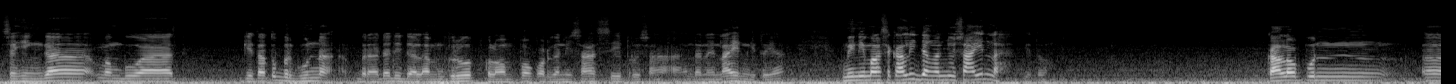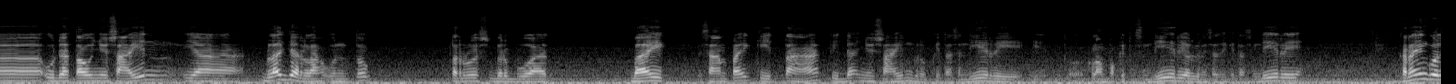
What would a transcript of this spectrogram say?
sehingga membuat kita tuh berguna berada di dalam grup, kelompok, organisasi, perusahaan dan lain-lain gitu ya. Minimal sekali jangan nyusahin lah gitu. Kalaupun uh, udah tahu nyusahin ya belajarlah untuk terus berbuat baik sampai kita tidak nyusahin grup kita sendiri gitu. Kelompok kita sendiri organisasi kita sendiri. Karena yang gue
